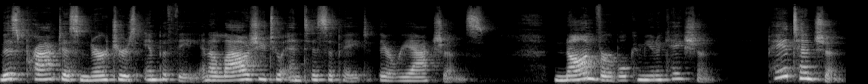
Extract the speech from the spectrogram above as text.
This practice nurtures empathy and allows you to anticipate their reactions. Nonverbal communication. Pay attention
